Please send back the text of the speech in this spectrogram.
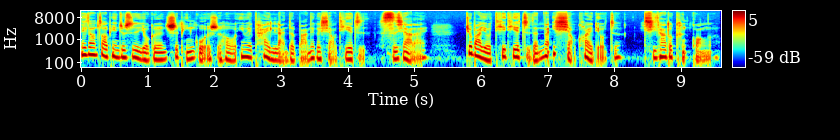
那张照片就是有个人吃苹果的时候，因为太懒得把那个小贴纸撕下来，就把有贴贴纸的那一小块留着，其他都啃光了。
